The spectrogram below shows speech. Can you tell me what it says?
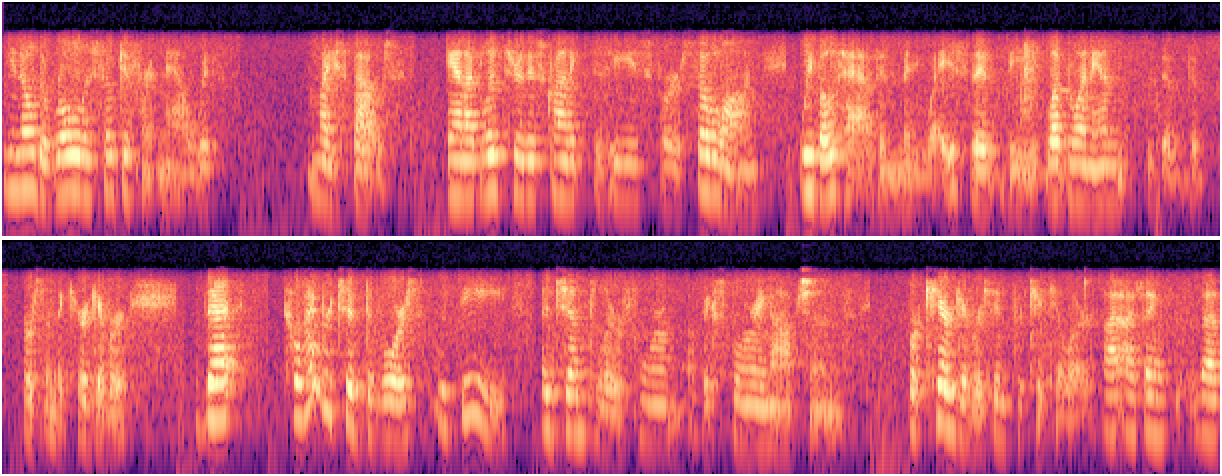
you know, the role is so different now with my spouse, and I've lived through this chronic disease for so long. We both have, in many ways, the the loved one and the, the person, the caregiver. That collaborative divorce would be a gentler form of exploring options for caregivers in particular. I, I think that's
